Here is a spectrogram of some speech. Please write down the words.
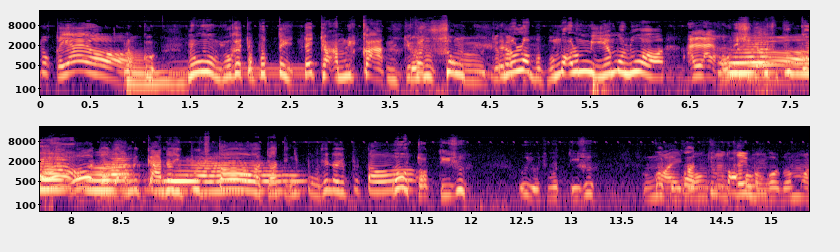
tôi cái ấy à? Nó mồm yếu cái tôi bút tỉ tết à. cho America chỉ có sung. nó lo bộ mỏ nó mía mà luôn à. Lại hổng đi xin cho bút có cho America nó đi bút to. Cho tí bút thế nó đi bút to. Ô cho tí chứ. Ui yếu bút tí chứ. Ngoài còn chúng tôi mong có đồ mỏ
